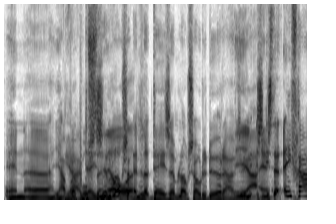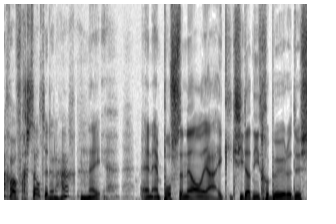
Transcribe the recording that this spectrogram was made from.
En eh, ja, bij DSM PostNL... loopt, zo, eh, en DSM loopt zo de deur uit. Ja, is, en- is er één vraag over gesteld in Den Haag? Nee. En, en PostNL, ja, ik, ik zie dat niet gebeuren. Dus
